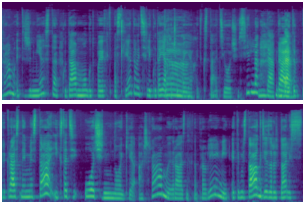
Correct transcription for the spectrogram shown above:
Храм — это же место, куда могут поехать последователи, куда я Да. хочу поехать, кстати, очень сильно. Да, Да, это прекрасные места, и, кстати, очень многие ашрамы разных направлений — это места, где зарождались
